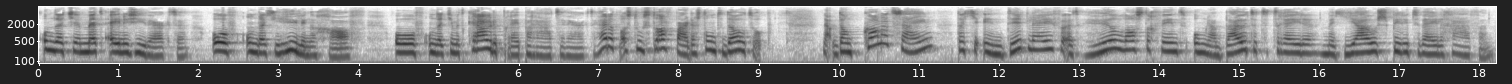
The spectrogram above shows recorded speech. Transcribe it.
omdat je met energie werkte, of omdat je healingen gaf, of omdat je met kruidenpreparaten werkte. dat was toen strafbaar, daar stond de dood op. Nou, dan kan het zijn dat je in dit leven het heel lastig vindt om naar buiten te treden met jouw spirituele gaven.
